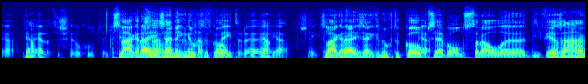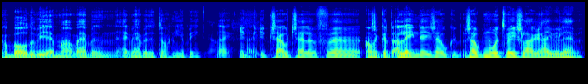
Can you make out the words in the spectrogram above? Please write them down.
Ja, ja. ja, dat is heel goed. Dat Slagerijen zijn er genoeg te koop. Ja. ja. zeker. Slagerijen zijn genoeg te koop. Ze hebben ons er al uh, diverse aangeboden weer, maar we hebben, nee, we hebben er toch niet op ingegaan. Nee, ik, nee. ik zou het zelf, uh, als ik het alleen deed, zou ik, zou ik nooit twee slagerijen willen hebben.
